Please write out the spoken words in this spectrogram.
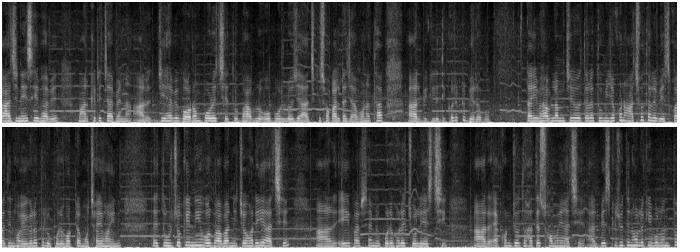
কাজ নেই সেইভাবে মার্কেটে যাবে না। আর যেভাবে গরম পড়েছে, তো ভাবলো, ও বলল যে আজকে সকালটা যাব না থাক, আর বিকেলের দিক করে একটু বেরোবো। তাই ভাবলাম যে তাহলে তুমি যখন আছো, তাহলে বেশ কয়েকদিন হয়ে গেলো, তাহলে উপরে ঘরটা মোছাই হয়নি। তাই তুর্যকে নিয়ে ওর বাবা নিচে ঘরেই আছে। আর এই পাশে আমি উপরে ঘরে চলে এসেছি। আর এখন যেহেতু হাতে সময় আছে, আর বেশ কিছুদিন হলে কি বলুন তো,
